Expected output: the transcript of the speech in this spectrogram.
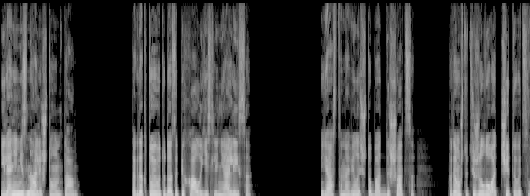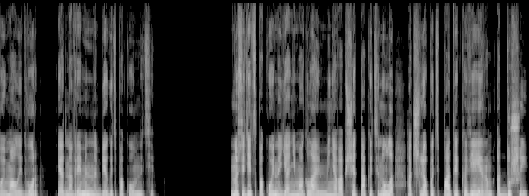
Или они не знали, что он там. Тогда кто его туда запихал, если не Алиса? Я остановилась, чтобы отдышаться, потому что тяжело отчитывать свой малый двор и одновременно бегать по комнате. Но сидеть спокойно я не могла, меня вообще так и тянуло отшлепать Патрика веером от души,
